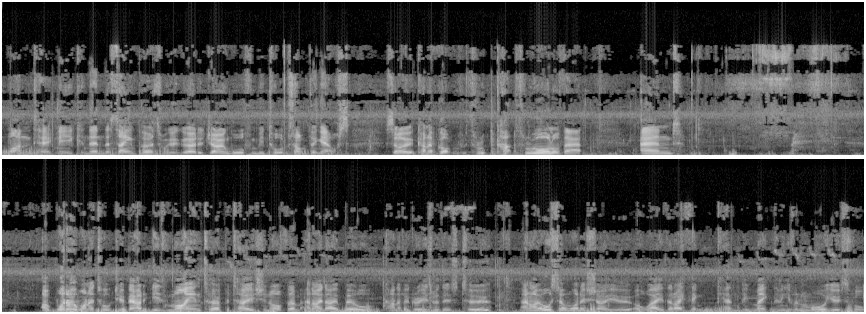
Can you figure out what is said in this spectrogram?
one technique and then the same person would go to Joan Wulff and be taught something else. So it kind of got through, cut through all of that and I, what I want to talk to you about is my interpretation of them and I know Bill kind of agrees with this too and I also want to show you a way that I think can be, make them even more useful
